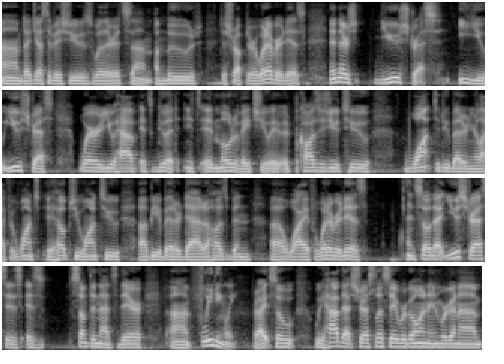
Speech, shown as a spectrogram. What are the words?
um, digestive issues, whether it's um, a mood disruptor, or whatever it is. Then there's eustress, EU, eustress, where you have it's good, it's, it motivates you, it, it causes you to want to do better in your life. It wants it helps you want to uh, be a better dad, a husband, a wife, whatever it is. And so that eustress is is something that's there uh, fleetingly right? So we have that stress. Let's say we're going and we're gonna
